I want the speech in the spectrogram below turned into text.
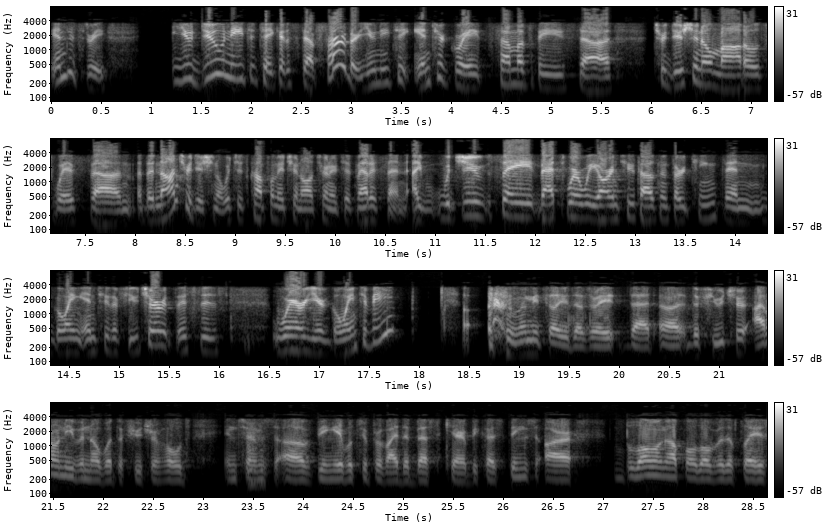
industry, you do need to take it a step further. You need to integrate some of these uh, traditional models with um, the non-traditional, which is complementary and alternative medicine. I, would you say that's where we are in 2013 and going into the future? This is where you're going to be? Uh, let me tell you, Desiree, that uh, the future, I don't even know what the future holds in terms of being able to provide the best care because things are blowing up all over the place.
